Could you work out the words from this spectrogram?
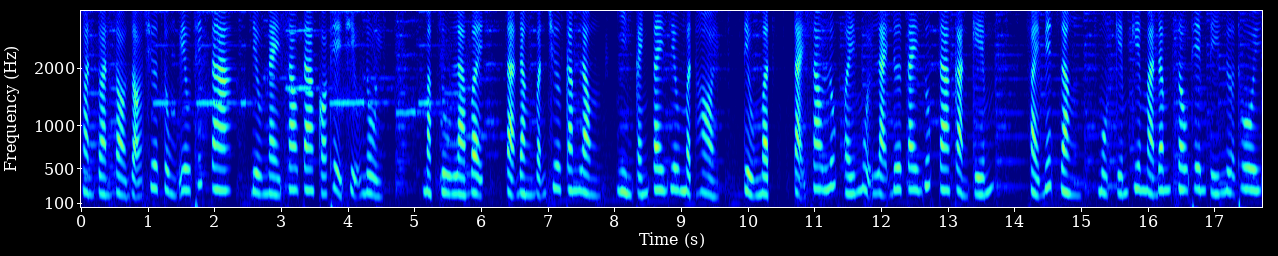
hoàn toàn tỏ rõ chưa tùng yêu thích ta, điều này sao ta có thể chịu nổi? Mặc dù là vậy, Tạ đằng vẫn chưa cam lòng, nhìn cánh tay diêu mật hỏi, tiểu mật, tại sao lúc ấy muội lại đưa tay giúp ta cản kiếm? Phải biết rằng, một kiếm kia mà đâm sâu thêm tí nữa thôi,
